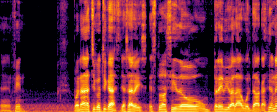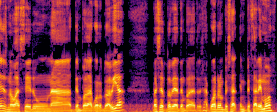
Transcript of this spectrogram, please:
En fin. Pues nada, chicos, chicas, ya sabéis, esto ha sido un previo a la vuelta de vacaciones, no va a ser una temporada 4 todavía, va a ser todavía temporada 3. La 4 empezaremos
